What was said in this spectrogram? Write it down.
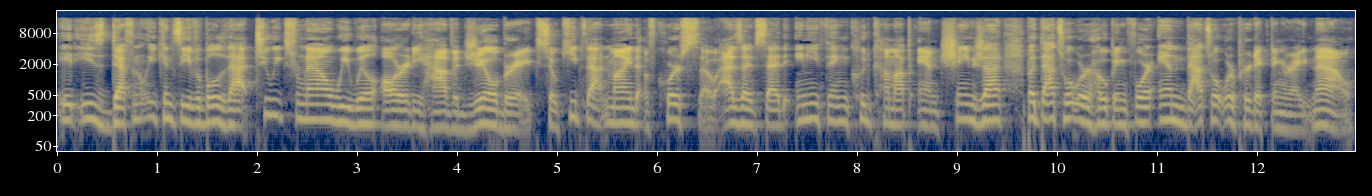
It is definitely conceivable that two weeks from now, we will already have a jailbreak. So keep that in mind. Of course, though, as I've said, anything could come up and change that, but that's what we're hoping for, and that's what we're predicting right now.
